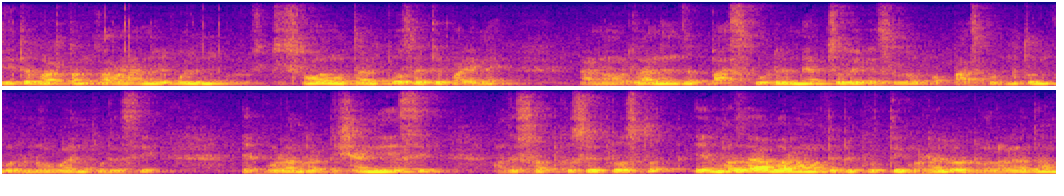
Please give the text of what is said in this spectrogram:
দিতে পারতাম, কারণ আমি ওই সময় মতো আমি পৌঁছাইতে পারি নাই। কারণ আমরা জানেন যে পাসপোর্টের মেয়াদ চলে গেছিল পাসপোর্ট নতুন করে নবায়ন করেছি, এরপর আমরা ভিসা নিয়েছি, আমাদের সব কিছুই প্রস্তুত। এর মাঝে আবার আমাদের বিপত্তি ঘটালো ডলারের দাম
